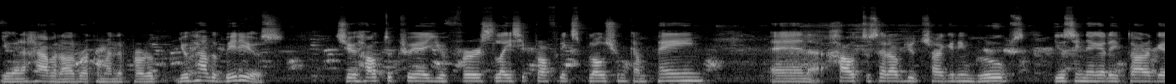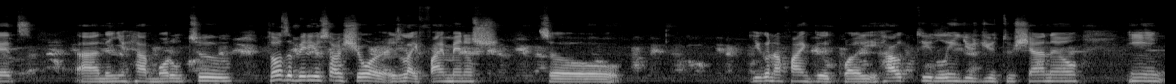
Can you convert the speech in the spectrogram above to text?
you're gonna have another recommended product. You have the videos. Show how to create your first lazy profit explosion campaign and how to set up your targeting groups using negative targets and then you have model 2 plus the videos are short. It's like five minutes. So you're gonna find good quality. How to link your youtube channel in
